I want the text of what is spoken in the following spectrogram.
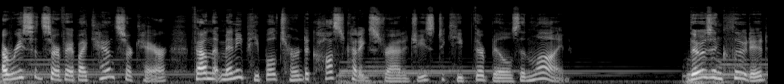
A recent survey by Cancer Care found that many people turn to cost cutting strategies to keep their bills in line. Those included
